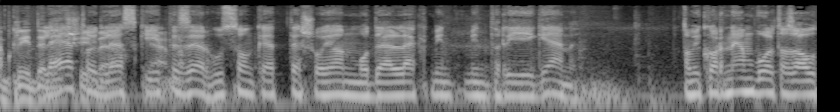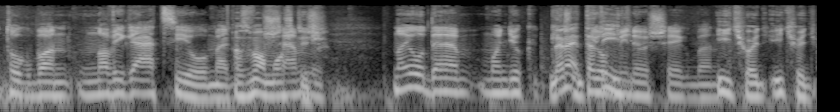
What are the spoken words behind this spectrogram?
upgrade Lehet, hogy lesz 2022-es olyan modellek, mint, mint régen? Amikor nem volt az autókban navigáció, meg Az van semmi. most is. Na jó, de mondjuk De ne, jobb így- minőségben. Így hogy, így, hogy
